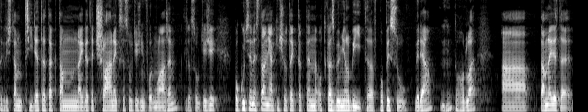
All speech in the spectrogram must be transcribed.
když tam přijdete, tak tam najdete článek se soutěžním formulářem k této soutěži. Pokud se nestal nějaký šotek, tak ten odkaz by měl být v popisu videa mm-hmm. tohodle a tam najdete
